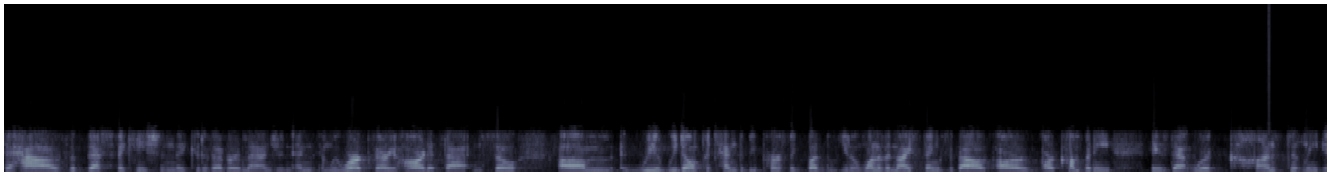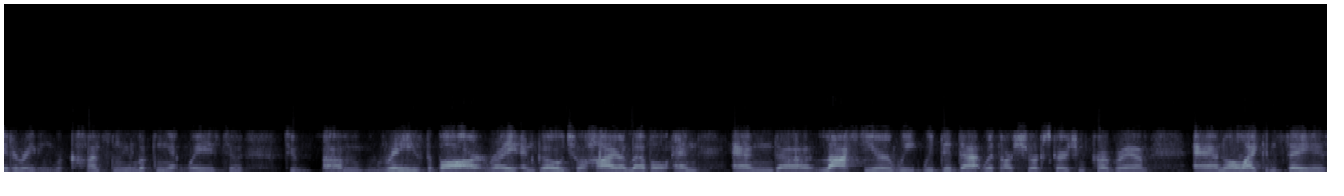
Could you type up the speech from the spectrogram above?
to have the best vacation they could have ever imagined. And, and we work very hard at that. And so um, we, we don't pretend to be perfect, but you know, one of the nice things about our, our company is that we're constantly iterating. We're constantly looking at ways to to um, raise the bar, right, and go to a higher level. And and uh, last year we we did that with our shore excursion program. And all I can say is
